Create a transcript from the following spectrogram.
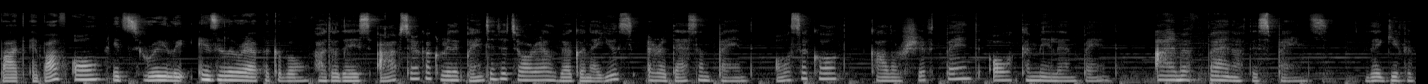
but above all, it's really easily replicable. For today's abstract acrylic painting tutorial we are gonna use iridescent paint, also called color shift paint or chameleon paint. I am a fan of these paints. They give a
